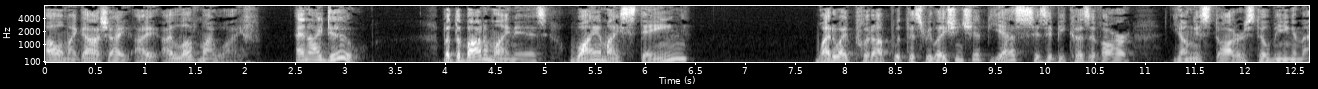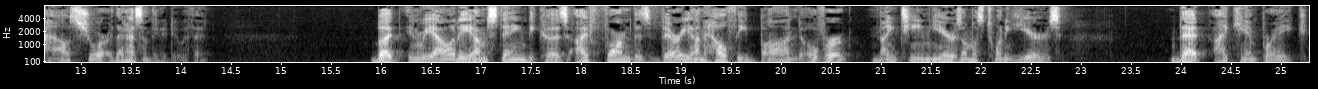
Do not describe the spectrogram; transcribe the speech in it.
Oh my gosh, I, I, I love my wife. And I do. But the bottom line is, why am I staying? Why do I put up with this relationship? Yes. Is it because of our youngest daughter still being in the house? Sure, that has something to do with it. But in reality, I'm staying because I've formed this very unhealthy bond over 19 years, almost 20 years, that I can't break.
